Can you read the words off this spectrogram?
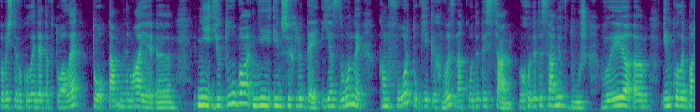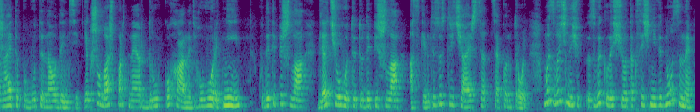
Вибачте, ви коли йдете в туалет, то там немає е, ні Ютуба, ні інших людей. Є зони комфорту, в яких ви знаходитесь самі. Ви ходите самі в душ, ви е, інколи бажаєте побути наодинці. Якщо ваш партнер, друг, коханець говорить ні. Куди ти пішла, для чого ти туди пішла, а з ким ти зустрічаєшся, це контроль. Ми звичні, що, звикли, що токсичні відносини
